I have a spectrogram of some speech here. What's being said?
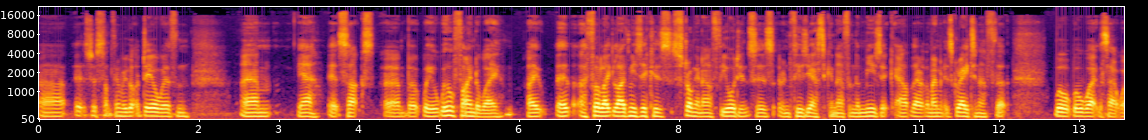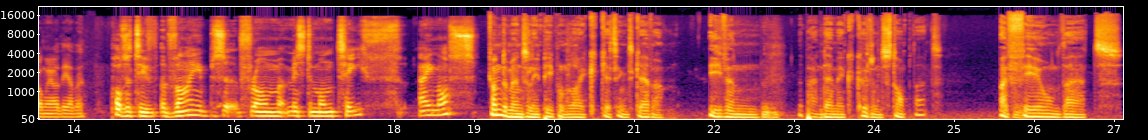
uh, it's just something we've got to deal with. And um, yeah, it sucks, uh, but we we'll find a way. I I feel like live music is strong enough, the audiences are enthusiastic enough, and the music out there at the moment is great enough that we'll we'll work this out one way or the other. Positive vibes from Mr. Monteith, Amos. Fundamentally, people like getting together. Even the pandemic couldn't stop that. I hmm. feel that,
